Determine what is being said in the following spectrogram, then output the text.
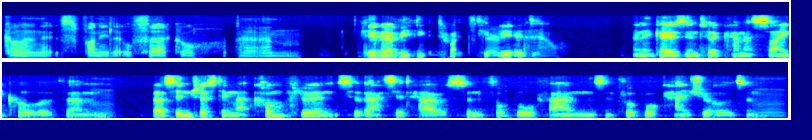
gone in its funny little circle. Um, Give everything 20 years. now. And it goes into a kind of cycle of. Um, Mm. That's interesting. That confluence of acid house and football fans and football casuals, and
